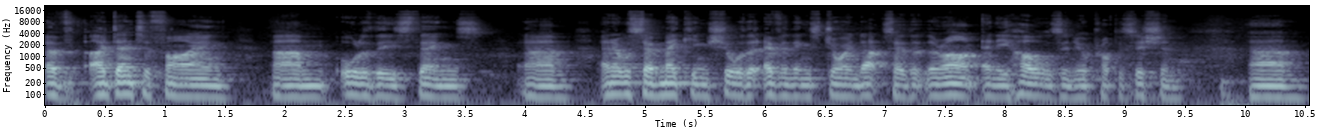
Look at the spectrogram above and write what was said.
of identifying um, all of these things um, and also making sure that everything's joined up so that there aren't any holes in your proposition. Um,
